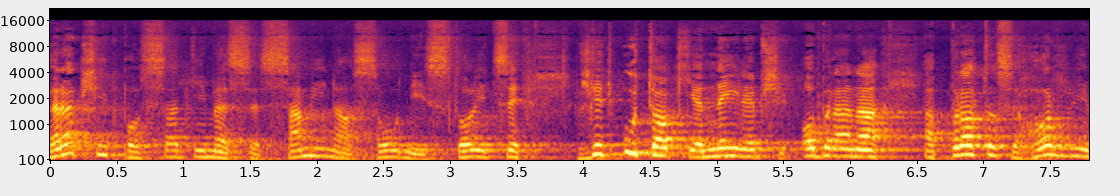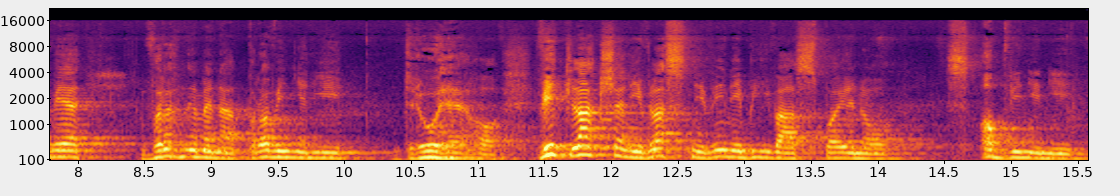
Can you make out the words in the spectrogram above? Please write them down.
radši posadíme se sami na soudní stolici. Vždyť útok je nejlepší obrana a proto se horlivě vrhneme na provinění druhého. Vytlačení vlastní viny bývá spojeno s obvinění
